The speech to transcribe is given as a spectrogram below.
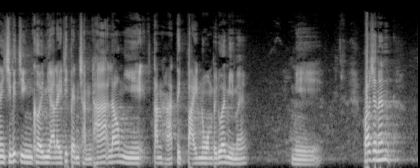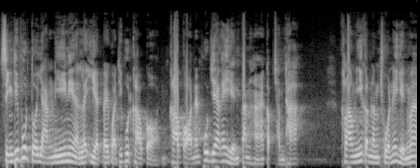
ในชีวิตจริงเคยมีอะไรที่เป็นฉันทะแล้วมีตัณหาติดไปนวมไปด้วยมีไหมมี เพราะฉะนั้นสิ่งที่พูดตัวอย่างนี้เนี่ยละเอียดไปกว่าที่พูดคราวก่อน คราวก่อนนั้นพูดแยกให้เห็นตัณหากับฉันทะ คราวนี้กำลังชวนให้เห็นว่า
